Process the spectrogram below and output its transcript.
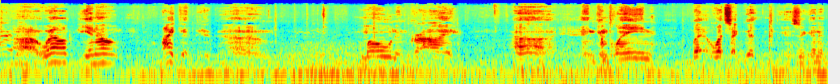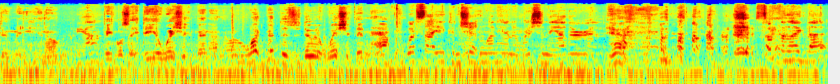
or Uh, well, you know, I could um, moan and cry uh, and complain, but what's a good is it going to do me? You know? Yeah. People say, "Do you wish it?" Been? What good does it do to wish it didn't happen? what's that you can shit in one hand and wish in the other and Yeah. something like that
